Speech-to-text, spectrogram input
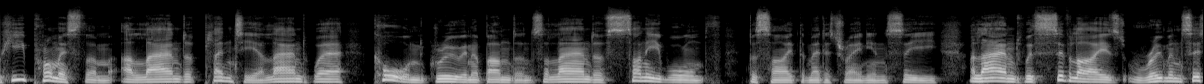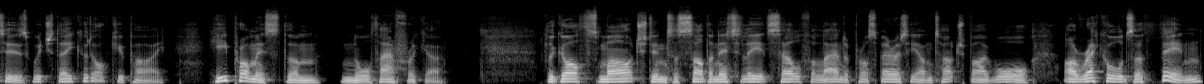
he promised them a land of plenty, a land where corn grew in abundance, a land of sunny warmth beside the Mediterranean Sea, a land with civilized Roman cities which they could occupy. He promised them North Africa. The Goths marched into southern Italy, itself a land of prosperity untouched by war. Our records are thin,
